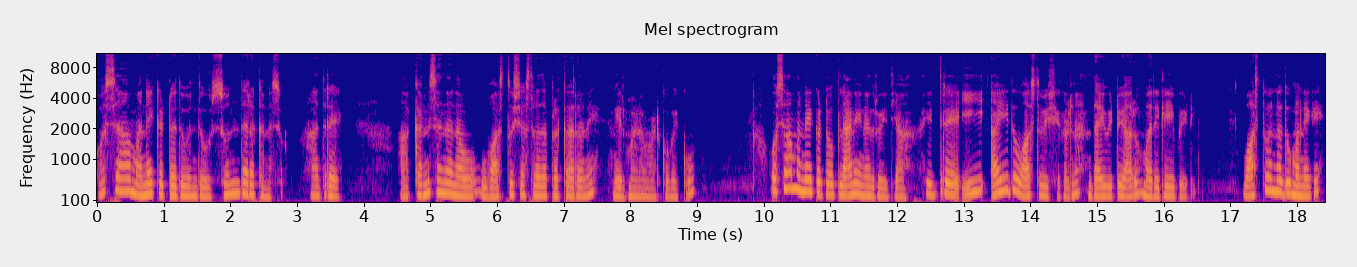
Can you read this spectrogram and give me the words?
ಹೊಸ ಮನೆ ಕಟ್ಟೋದು ಒಂದು ಸುಂದರ ಕನಸು. ಆದರೆ ಆ ಕನಸನ್ನು ನಾವು ವಾಸ್ತುಶಾಸ್ತ್ರದ ಪ್ರಕಾರನೇ ನಿರ್ಮಾಣ ಮಾಡ್ಕೋಬೇಕು. ಹೊಸ ಮನೆ ಕಟ್ಟೋ ಪ್ಲ್ಯಾನ್ ಏನಾದರೂ ಇದೆಯಾ? ಇದ್ದರೆ ಈ ಐದು ವಾಸ್ತು ವಿಷಯಗಳನ್ನ ದಯವಿಟ್ಟು ಯಾರೂ ಮರಿಲೇಬೇಡಿ. ವಾಸ್ತು ಅನ್ನೋದು ಮನೆಗೆ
